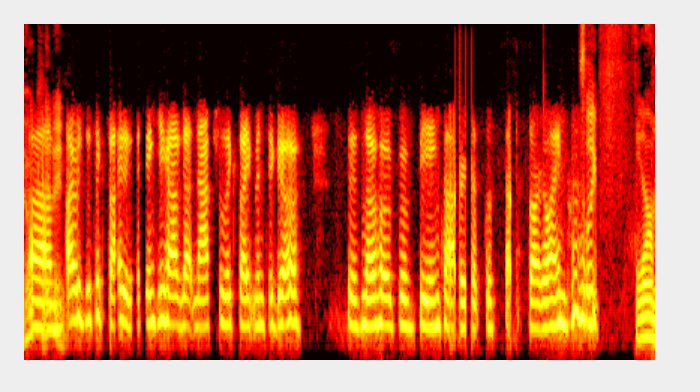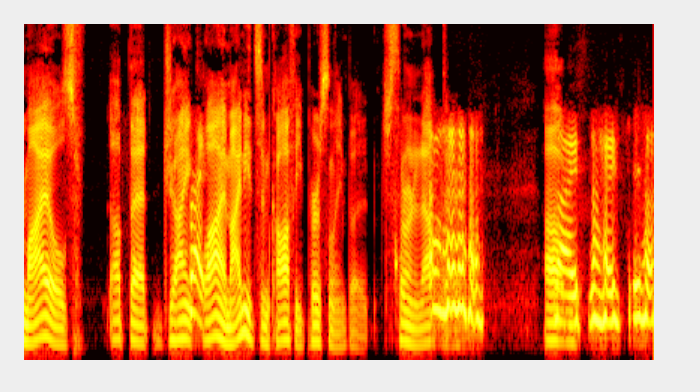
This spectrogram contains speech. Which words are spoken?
No um. I was just excited. I think you have that natural excitement to go. There's no hope of being tired at the st- start line. It's like four miles up that giant Right. climb. I need some coffee personally, but just throwing it out. Um, nice, nice. Yeah.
